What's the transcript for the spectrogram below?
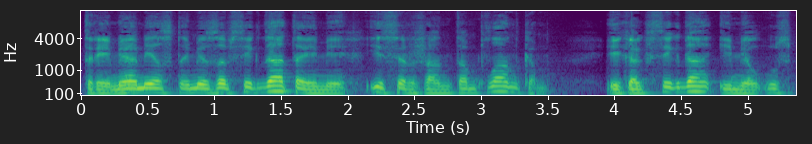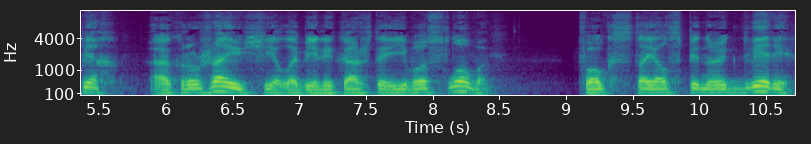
тремя местными завсегдатаями и сержантом Планком, и, как всегда, имел успех. Окружающие ловили каждое его слово. Фокс стоял спиной к двери,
